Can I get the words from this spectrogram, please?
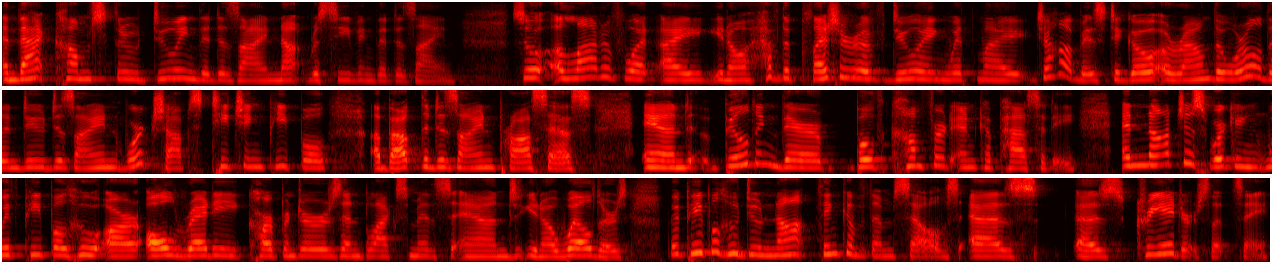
And that comes through doing the design, not receiving the design. So a lot of what I, you know, have the pleasure of doing with my job is to go around the world and do design workshops, teaching people about the design process and building their both comfort and capacity. And not just working with people who are already carpenters and blacksmiths and, you know, welders, but people who do not think of themselves as as creators, let's say,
